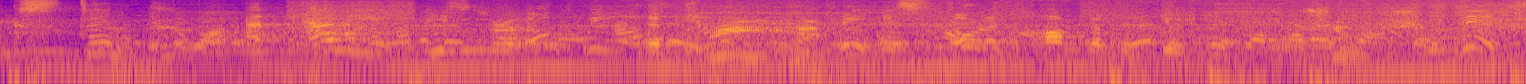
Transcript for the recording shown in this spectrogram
Extinct in the water. And can we be? The prehistoric park of the future. This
